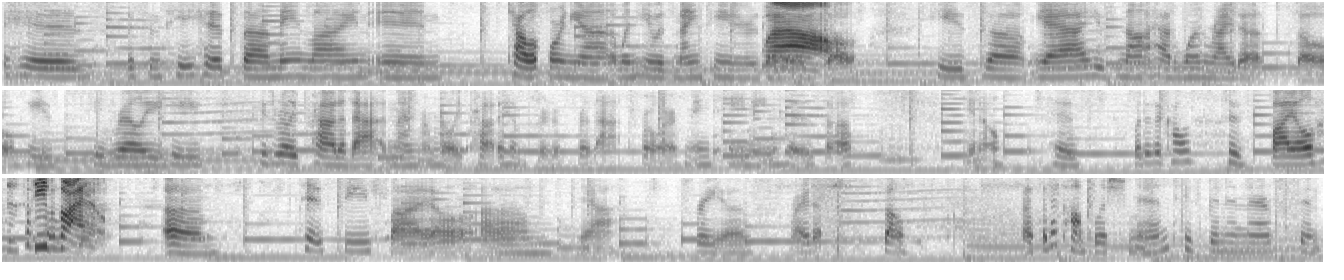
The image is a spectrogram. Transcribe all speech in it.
his since he hit the main line in California when he was 19 years wow. old. So he's um, yeah he's not had one write up so he's he really he he's really proud of that and I'm, I'm really proud of him for for that for maintaining his uh, you know his what is it called his file his C file um his C file um yeah free of write ups so that's an accomplishment. He's been in there since.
